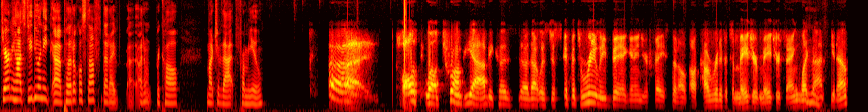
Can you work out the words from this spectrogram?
Jeremy Hotz, do you do any uh, political stuff that I I don't recall much of that from you? Uh, all, well, Trump, yeah, because uh, that was just if it's really big and in your face, then I'll, I'll cover it. If it's a major, major thing like Mhm. that, you know.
